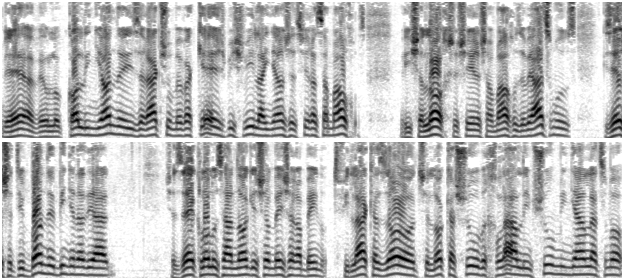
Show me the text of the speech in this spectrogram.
וכל עניון זה רק שהוא מבקש בשביל העניין של ספירס המלכוס. ויהי שלוך, ששרש המלכוס זה בעצמוס, גזר שתיבונה בניין הדיד. שזה כלולוס הנוגיה של מישר רבינו. תפילה כזאת שלא קשור בכלל עם שום עניין לעצמו.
